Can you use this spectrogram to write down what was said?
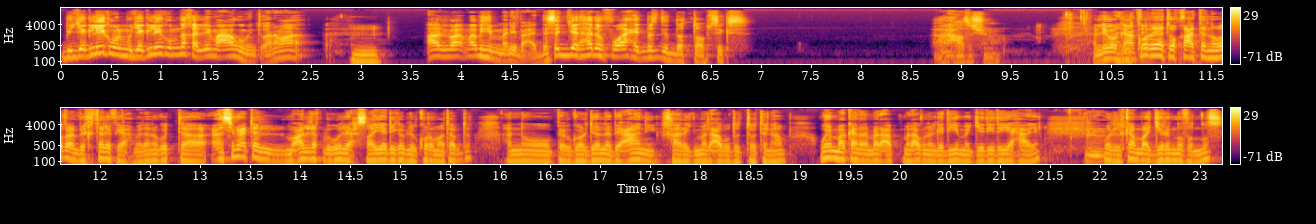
بيجقليكم المجقليكم ده خليه معاكم أنتوا. أنا ما مم. ما ما بيهمني بعد. ده سجل هدف واحد بس ضد التوب 6 الحاصل شنو؟ اللي هو كان الكرة في دي توقعت أن الوضع بيختلف يا أحمد. أنا قلت أنا سمعت المعلق بيقول الاحصائيه دي قبل الكرة ما تبدأ أنه بيب جوارديولا بيعاني خارج ملعبه ضد توتنهام. وين ما كان الملعب ملعبنا القديم الجديد اي حاجة. ولا كان مأجرينه في النص.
